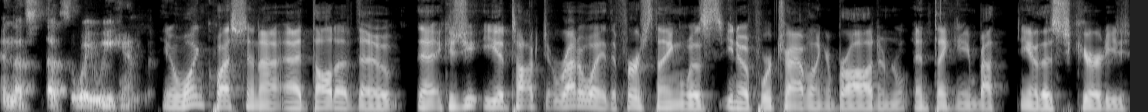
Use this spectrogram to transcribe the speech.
And that's that's the way we handle it. You know, one question I, I thought of though, because uh, you you talked right away. The first thing was you know if we're traveling abroad and, and thinking about you know those security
